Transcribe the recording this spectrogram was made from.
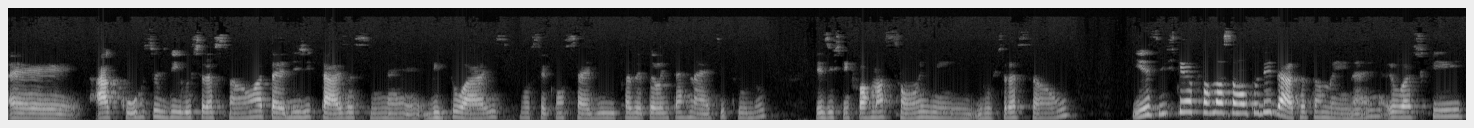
é, há cursos de ilustração até digitais, assim, né, virtuais, você consegue fazer pela internet e tudo. Existem formações em ilustração e existe a formação autodidata também, né? Eu acho que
